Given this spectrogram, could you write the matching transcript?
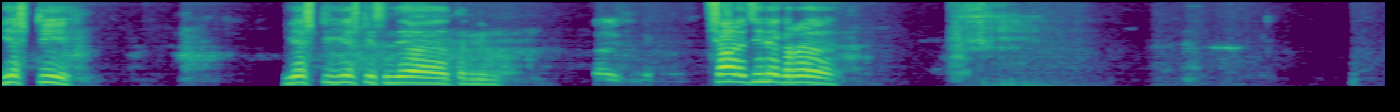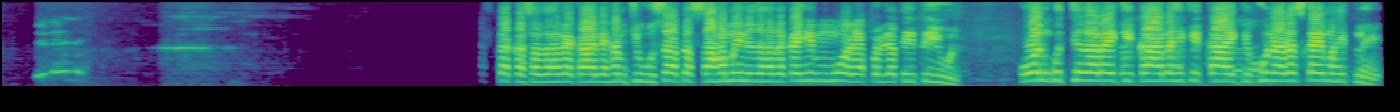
S T. S T S T सुद्धा तकलीफ. शाळेची लेकर. रस्ता कसा झाला काय नाही आमची उस आता सहा महिने झालं काही मोऱ्या पडल्यात इथं येऊन. कोण गुत्तेदार आहे की का नाही की काय की कुणालाच काय माहीत नाही.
